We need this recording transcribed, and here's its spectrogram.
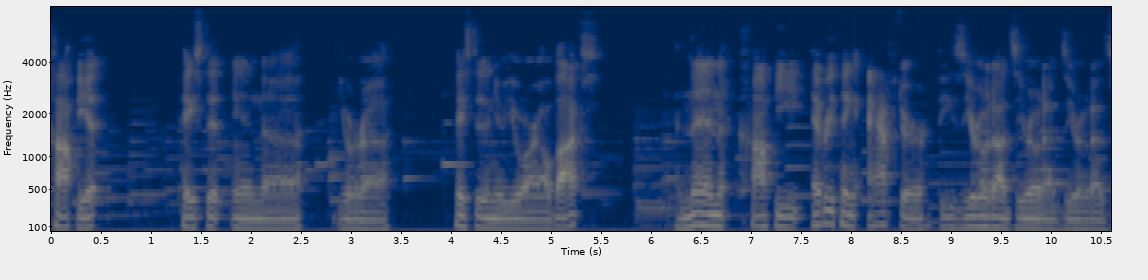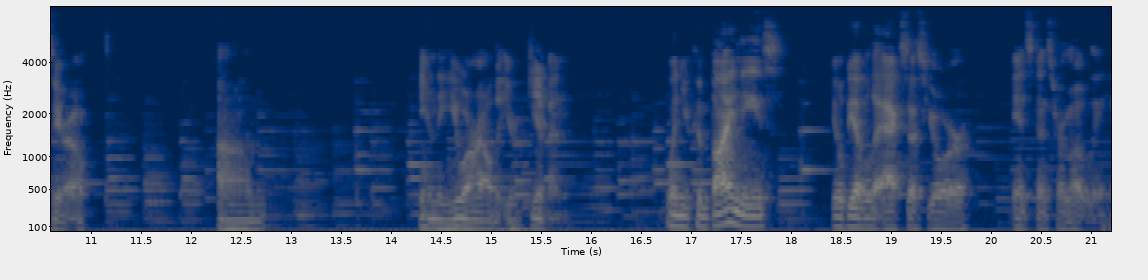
copy it, paste it in uh, your uh, paste it in your URL box, and then copy everything after the 0.0.0.0 um, in the URL that you're given. When you combine these, you'll be able to access your instance remotely.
